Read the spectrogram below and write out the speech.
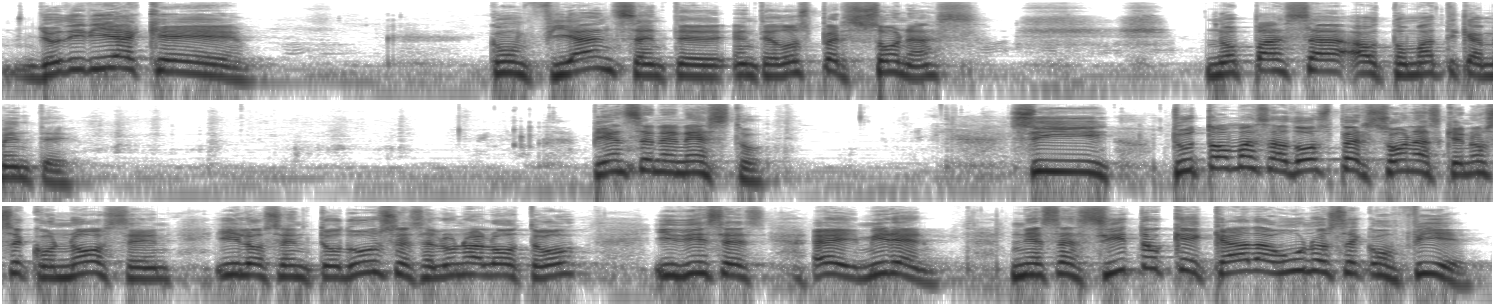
Yo diría que confianza entre, entre dos personas no pasa automáticamente. Piensen en esto. Si tú tomas a dos personas que no se conocen y los introduces el uno al otro y dices, hey, miren, necesito que cada uno se confíe.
